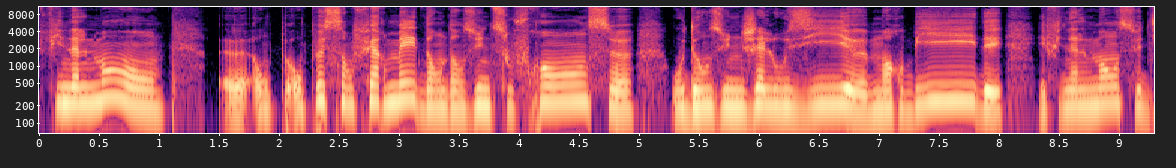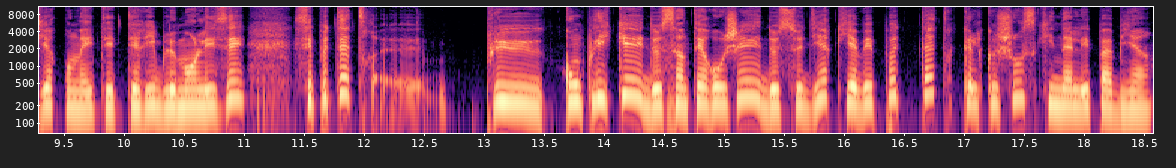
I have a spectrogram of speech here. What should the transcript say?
finalement, on, euh, on, peut s'enfermer dans, dans, une souffrance ou dans une jalousie morbide et, et, finalement se dire qu'on a été terriblement lésé. C'est peut-être plus compliqué de s'interroger et de se dire qu'il y avait peut-être quelque chose qui n'allait pas bien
